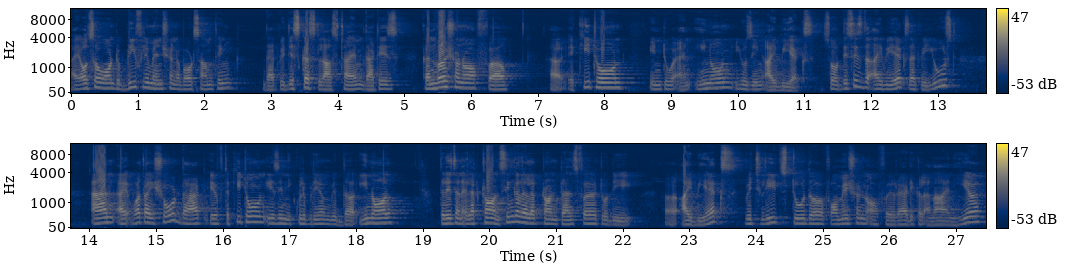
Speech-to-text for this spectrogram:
I also want to briefly mention about something that we discussed last time that is conversion of uh, uh, a ketone into an enone using IBX. So, this is the IBX that we used and I, what I showed that if the ketone is in equilibrium with the enol there is an electron single electron transfer to the uh, IBX which leads to the formation of a radical anion here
